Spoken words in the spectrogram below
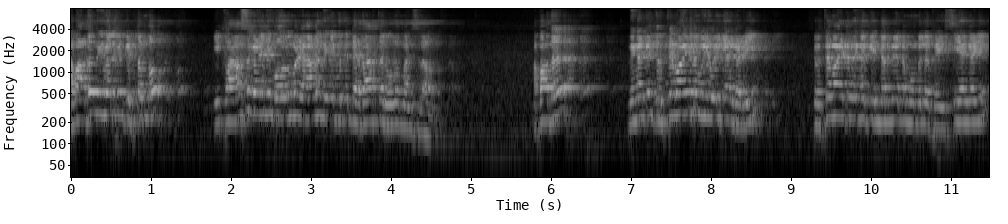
അപ്പൊ അത് നിങ്ങൾക്ക് കിട്ടുമ്പോൾ ഈ ക്ലാസ് കഴിഞ്ഞ് പോകുമ്പോഴാണ് നിങ്ങൾക്ക് ഇതിന്റെ യഥാർത്ഥ രൂപം മനസ്സിലാവുന്നത്. അപ്പൊ അത് നിങ്ങൾക്ക് കൃത്യമായിട്ട് ഉപയോഗിക്കാൻ കഴിയും. കൃത്യമായിട്ട് നിങ്ങൾക്ക് ഇന്റർവ്യൂവിന്റെ മുമ്പിൽ ഫേസ് ചെയ്യാൻ കഴിയും.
